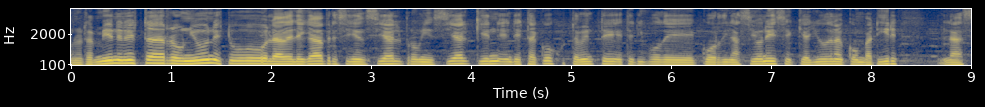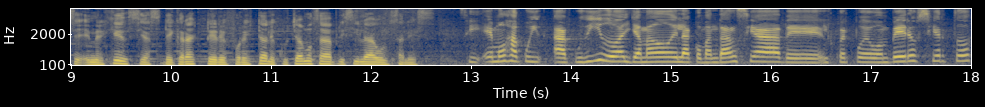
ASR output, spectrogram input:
bueno, también en esta reunión estuvo la delegada presidencial provincial, quien destacó justamente este tipo de coordinaciones que ayudan a combatir las emergencias de carácter forestal. Escuchamos a Priscila González. Sí, hemos acudido al llamado de la comandancia del cuerpo de bomberos, ¿cierto?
